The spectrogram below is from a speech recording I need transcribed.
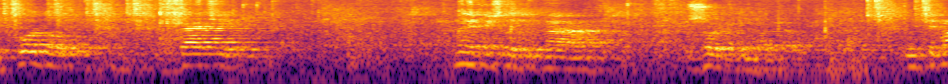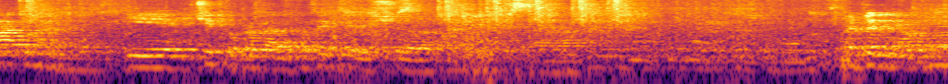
відходу, здачі. Ми пішли на жодні ультиматуми і чітко провели позицію, що е, припинення вогню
